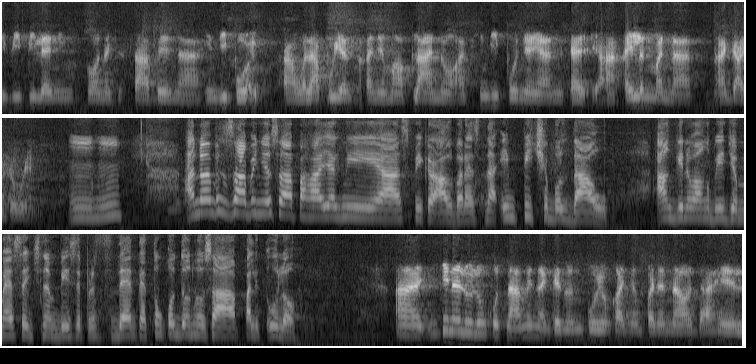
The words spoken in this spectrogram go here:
si VP Lenin po nagsasabi na hindi po, ah, wala po yan sa kanyang mga plano at hindi po niya yan kay, ah, kailanman na, na gagawin. Mhm. Ano ang masasabi niyo sa pahayag ni ah, Speaker Alvarez na impeachable daw ang ginawang video message ng Vice Presidente tungkol doon ho sa palitulo? Ah, kinalulungkot namin na ganun po yung kanyang pananaw dahil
